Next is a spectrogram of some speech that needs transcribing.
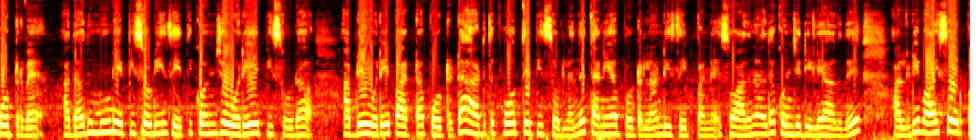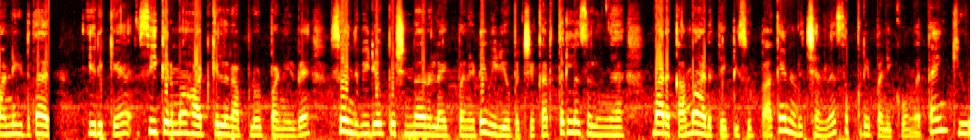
போட்டுருவேன். அதாவது மூணு எபிசோடையும் சேர்த்து கொஞ்சம் ஒரே எபிசோடாக அப்படியே ஒரே பார்ட்டாக போட்டுட்டு அடுத்து ஃபோர்த் எபிசோட்லேருந்து தனியாக போட்டுடலாம் டிசைட் பண்ணேன். ஸோ அதனால தான் கொஞ்சம் டிலே ஆகுது. ஆல்ரெடி வாய்ஸ் ஓவர் பண்ணிக்கிட்டு தான் இருக்கேன். சீக்கிரமாக ஹார்ட் கில்லர் அப்லோட் பண்ணிடுவேன். ஸோ இந்த வீடியோ பிடிச்சிருந்தா ஒரு லைக் பண்ணிவிட்டு வீடியோ பற்றிய கருத்துக்களை சொல்லுங்கள் மறக்காமல் அடுத்த எபிசோட் பார்க்க என்னோடய சேனலை சப்ஸ்கிரைப் பண்ணிக்கோங்க. தேங்க்யூ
